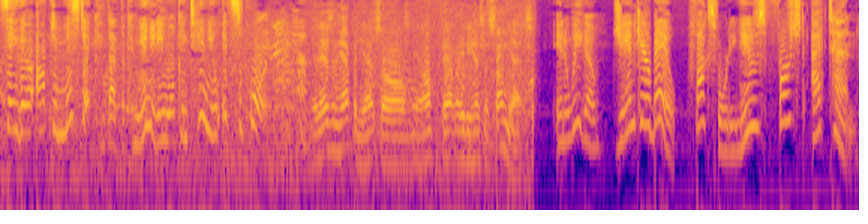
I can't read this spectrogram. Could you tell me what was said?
say they're optimistic that the community will continue its support. It hasn't happened yet, so, you know, Fat Lady hasn't sung yet. In Owego, Jan Carabeo, Fox 40 News, first at 10.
